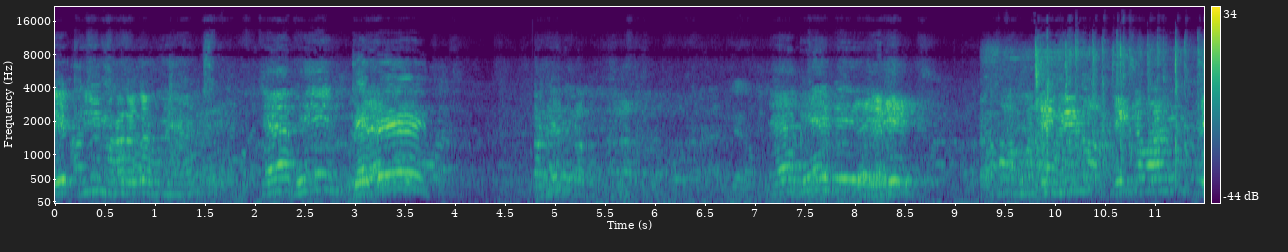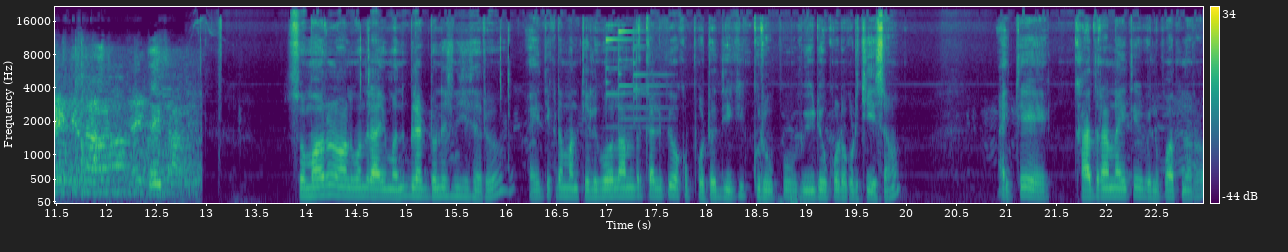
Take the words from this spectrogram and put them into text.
एक ही महाराजा हुए हैं। जय भीम जय भीम जय भीम जय भीम जय हिंद जय जवान जय किसान जय किसान సుమారు నాలుగు వందల యాభై మంది బ్లడ్ డొనేషన్ చేశారు అయితే ఇక్కడ మన తెలుగు వాళ్ళందరూ కలిపి ఒక ఫోటో దిగి గ్రూప్ వీడియో కూడా ఒకటి చేసాం అయితే కాదరన్న అయితే వెళ్ళిపోతున్నారు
